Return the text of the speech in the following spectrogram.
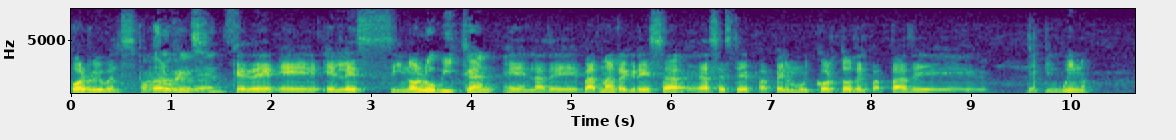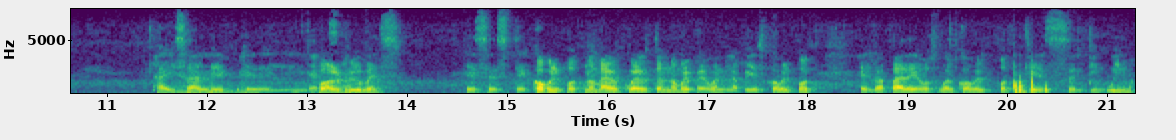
Paul Rubens. Paul Paul Rubens. Rubens. Que de, eh, él es, si no lo ubican, en la de Batman Regresa, hace este papel muy corto del papá de, del pingüino. Ahí sale el interesante. Paul Rubens. Es este Cobblepot, no me acuerdo el nombre, pero bueno, el apellido es Cobblepot. El papá de Oswald Cobblepot, que es el pingüino.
